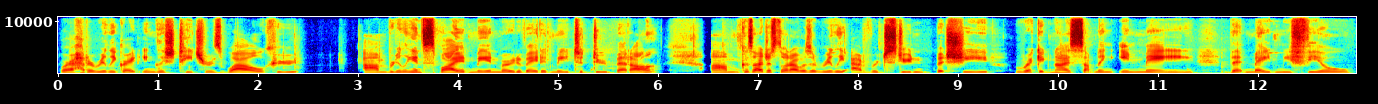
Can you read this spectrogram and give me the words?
where I had a really great English teacher as well who um, really inspired me and motivated me to do better because I just thought I was a really average student, but she recognized something in me that made me feel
